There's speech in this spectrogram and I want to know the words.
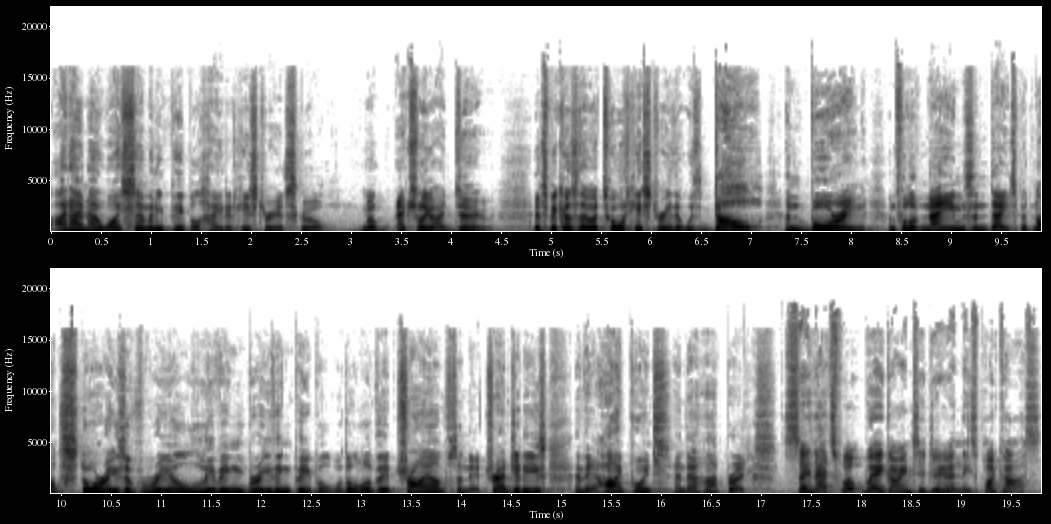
I don't know why so many people hated history at school. Well, actually, I do. It's because they were taught history that was dull and boring and full of names and dates, but not stories of real, living, breathing people with all of their triumphs and their tragedies and their high points and their heartbreaks. So that's what we're going to do in these podcasts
